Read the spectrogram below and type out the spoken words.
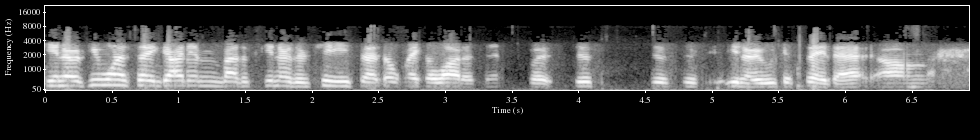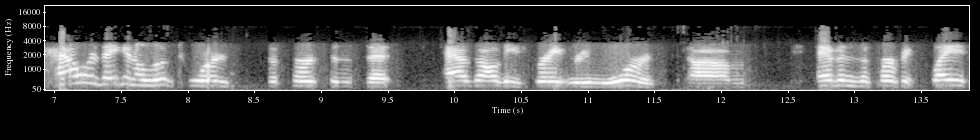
you know, if you want to say got him by the skin of their teeth, that don't make a lot of sense. But just, just you know, we could say that. Um, how are they going to look towards the person that has all these great rewards? Um, heaven's a perfect place.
